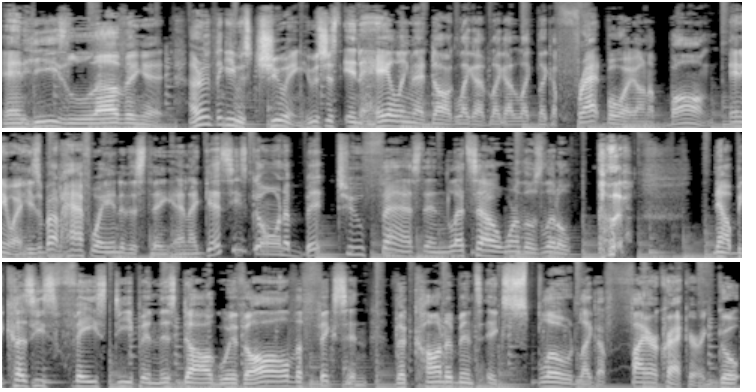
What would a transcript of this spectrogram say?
And he's loving it. I don't even think he was chewing. He was just inhaling that dog like a like a like like a frat boy on a bong. Anyway, he's about halfway into this thing, and I guess he's going a bit too fast and lets out one of those little Now, because he's face deep in this dog with all the fixin', the condiments explode like a firecracker and go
